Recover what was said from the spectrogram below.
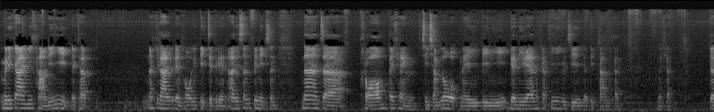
อเมริกามีข่าวนี้อีกนะครับ นักกีฬาเหรียญทองโอลิมปิกเจ็ดเหรียญ Allyson Felix น่าจะ พร้อมไปแข่งชิงแชมป์โลกในปีนี้เดือนนี้แล้วนะครับ ที่ยูจีนเดี๋ยวติดตามกันนะครับจะ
